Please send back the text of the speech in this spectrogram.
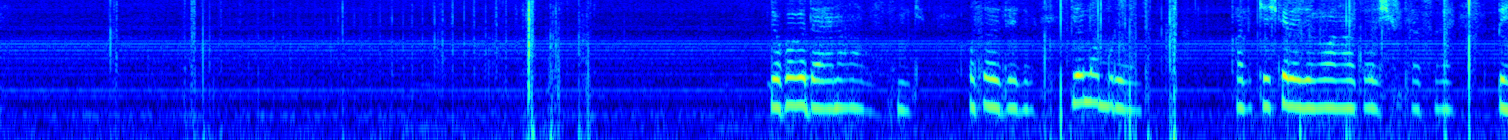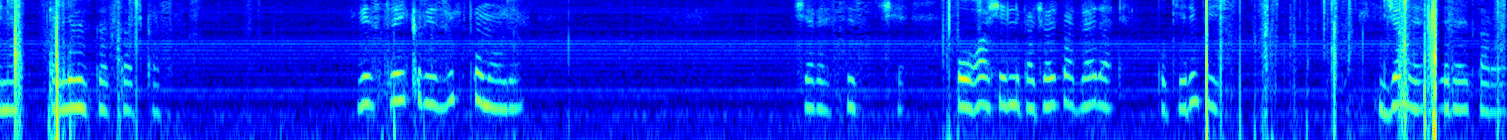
Yok aga dayanamazdım ki. O sırada. Gel lan buraya. Abi keşke Rezeme bana arkadaş istese ve beni 50 bin pekler çıkarsa. Ve Striker 100 bin kupa mı oluyor? Şerefsiz şey. Oha şeyli peçelik var birader. Bok yedik biz. Diyeceğim de bize Redgar var.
